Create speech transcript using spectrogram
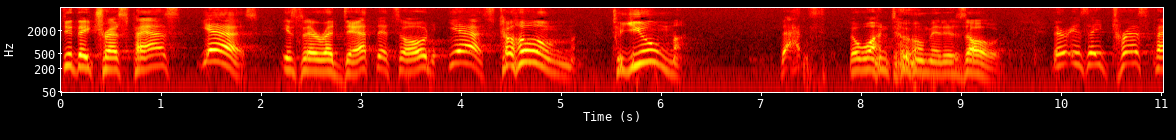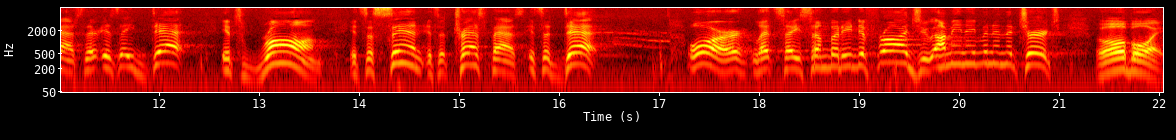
Did they trespass? Yes. Is there a debt that's owed? Yes. To whom? To whom? That's the one to whom it is owed. There is a trespass. There is a debt. It's wrong. It's a sin. It's a trespass. It's a debt. Or let's say somebody defrauds you. I mean, even in the church. Oh boy,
